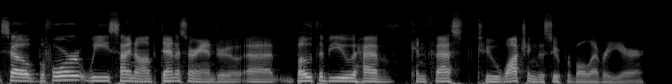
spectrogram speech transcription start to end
so before we sign off, Dennis or Andrew, uh, both of you have confessed to watching the Super Bowl every year.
